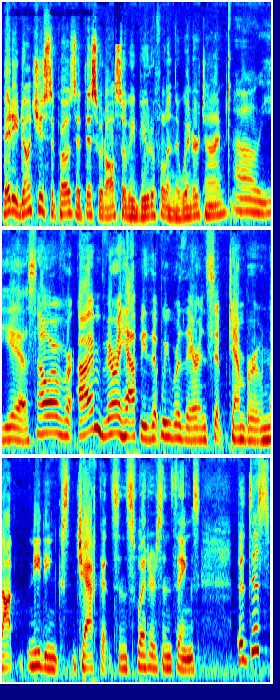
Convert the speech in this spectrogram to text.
Betty don't you suppose that this would also be beautiful in the wintertime Oh, yes. However, I'm very happy that we were there in September, not needing jackets and sweaters and things. But this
